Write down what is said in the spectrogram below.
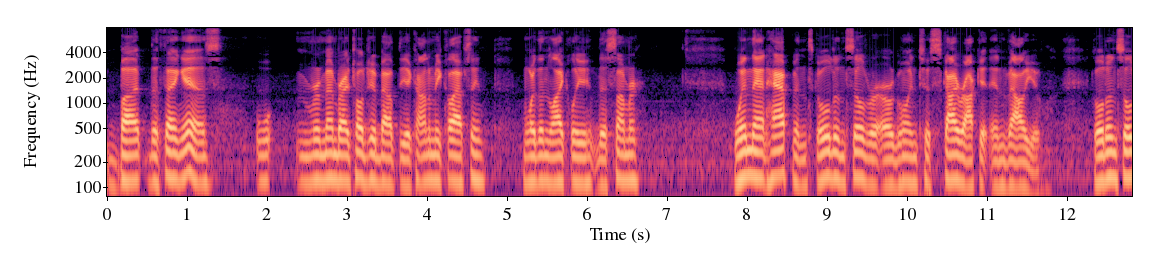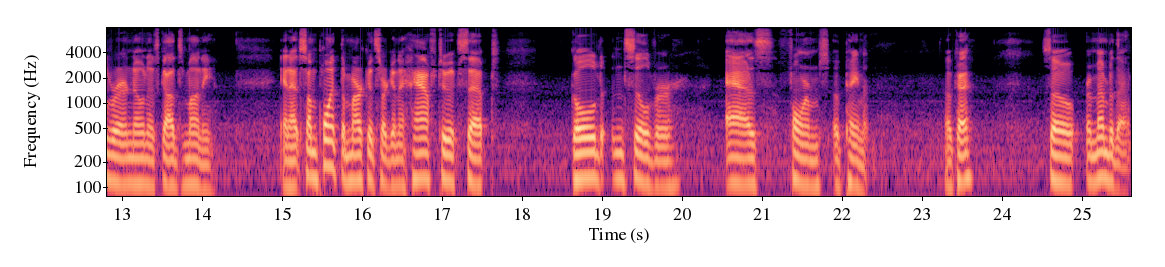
But the thing is, w- remember I told you about the economy collapsing more than likely this summer? When that happens, gold and silver are going to skyrocket in value. Gold and silver are known as God's money. And at some point, the markets are going to have to accept gold and silver as forms of payment. Okay? So remember that.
